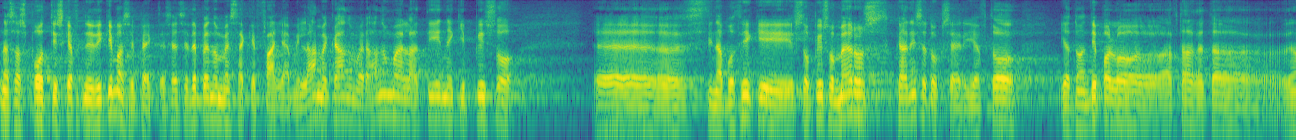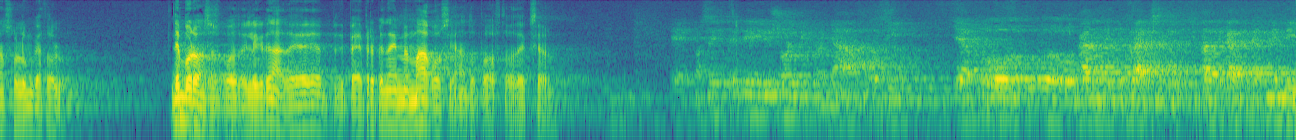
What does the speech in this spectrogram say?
να σας πω τι σκέφτονται οι δικοί μας οι παίκτες. Έτσι, δεν μπαίνω μέσα στα κεφάλια. Μιλάμε, κάνουμε, ράνουμε, αλλά τι είναι εκεί πίσω ε, στην αποθήκη, στο πίσω μέρος, κανείς δεν το ξέρει. Γι' αυτό για τον αντίπαλο αυτά δεν, τα, δεν ασχολούμαι καθόλου. Δεν μπορώ να σας πω, ειλικρινά. Δεν, έπρεπε να είμαι μάγος για να το πω αυτό, δεν ξέρω. Ε, μας έχετε πει σε όλη τη χρονιά ότι και αυτό το κάνετε και πράξη, ότι κοιτάτε κάθε παιχνίδι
